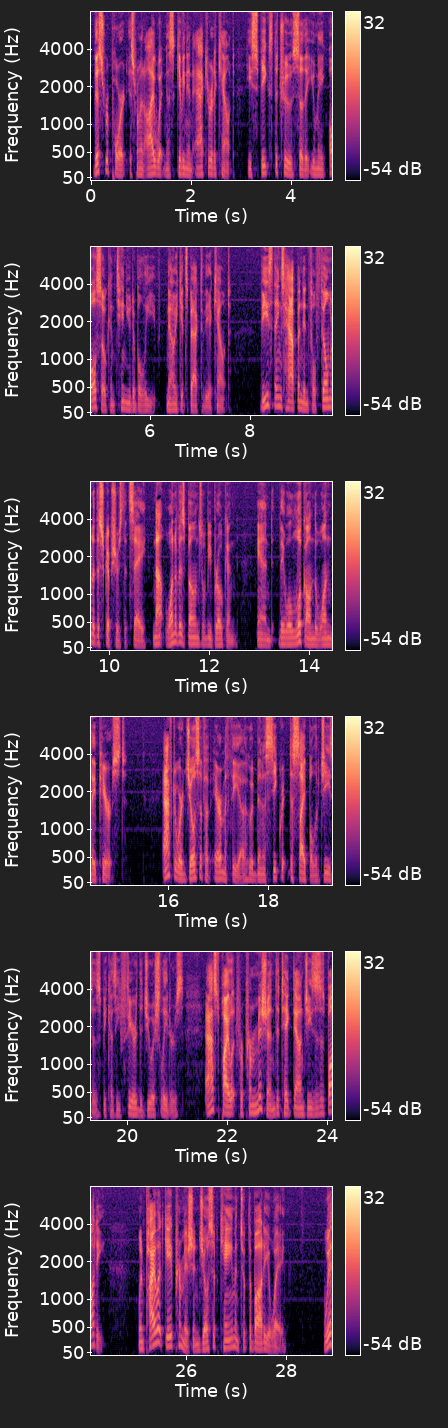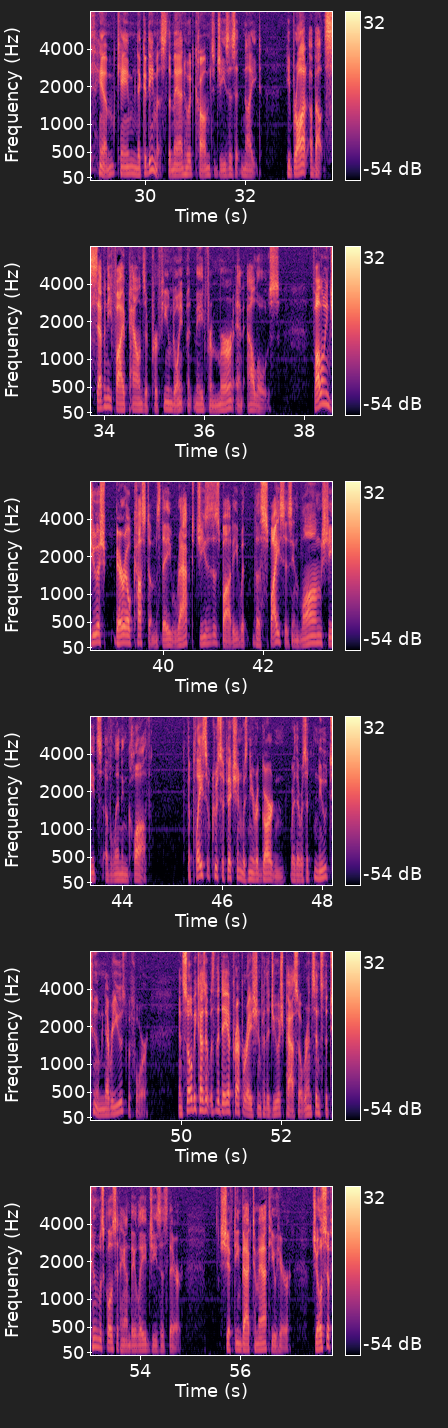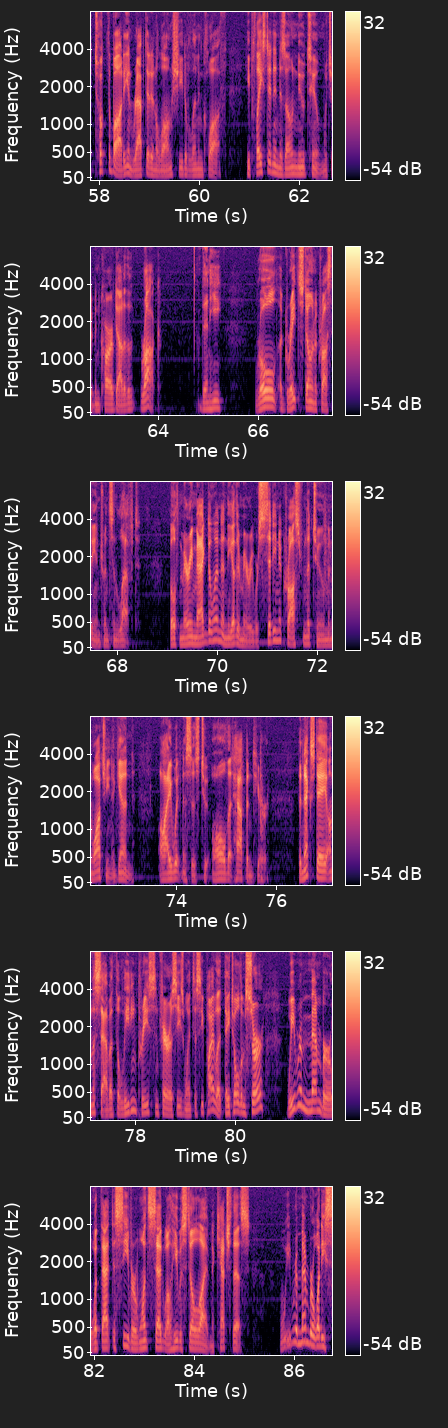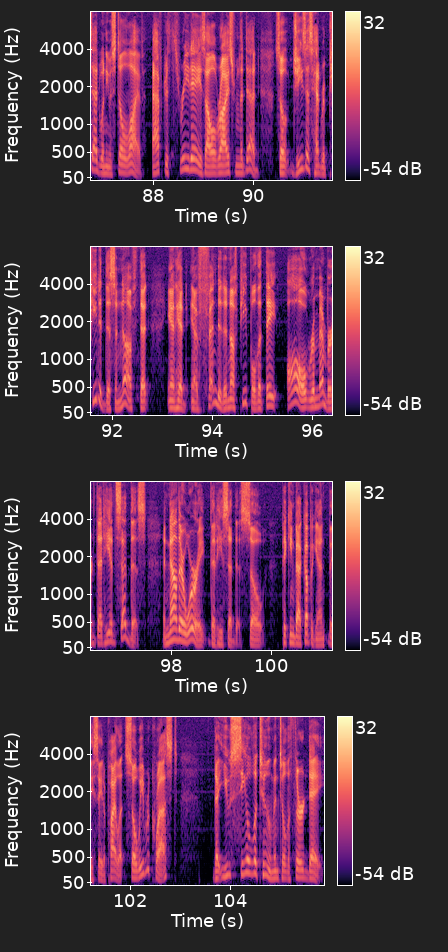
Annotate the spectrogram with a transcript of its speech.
This report is from an eyewitness giving an accurate account. He speaks the truth so that you may also continue to believe. Now he gets back to the account. These things happened in fulfillment of the scriptures that say, Not one of his bones will be broken, and they will look on the one they pierced. Afterward, Joseph of Arimathea, who had been a secret disciple of Jesus because he feared the Jewish leaders, asked Pilate for permission to take down Jesus' body. When Pilate gave permission, Joseph came and took the body away. With him came Nicodemus, the man who had come to Jesus at night. He brought about 75 pounds of perfumed ointment made from myrrh and aloes. Following Jewish burial customs, they wrapped Jesus' body with the spices in long sheets of linen cloth. The place of crucifixion was near a garden where there was a new tomb never used before. And so, because it was the day of preparation for the Jewish Passover, and since the tomb was close at hand, they laid Jesus there. Shifting back to Matthew here, Joseph took the body and wrapped it in a long sheet of linen cloth. He placed it in his own new tomb, which had been carved out of the rock. Then he rolled a great stone across the entrance and left. Both Mary Magdalene and the other Mary were sitting across from the tomb and watching. Again, eyewitnesses to all that happened here. The next day on the Sabbath, the leading priests and Pharisees went to see Pilate. They told him, Sir, we remember what that deceiver once said while he was still alive. Now, catch this. We remember what he said when he was still alive. After three days, I will rise from the dead. So Jesus had repeated this enough that and had offended enough people that they all remembered that he had said this. And now they're worried that he said this. So, picking back up again, they say to Pilate, So we request that you seal the tomb until the third day.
